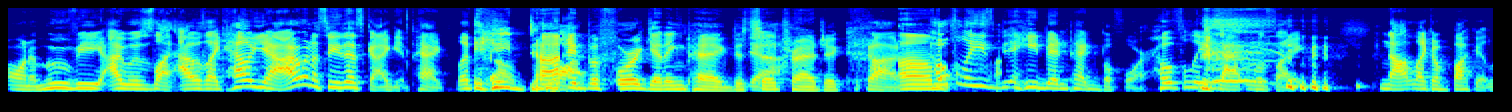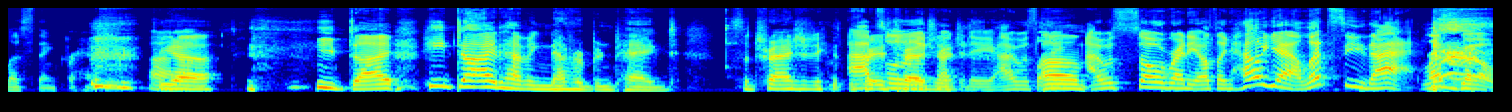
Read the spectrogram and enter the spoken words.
on a movie i was like i was like hell yeah i want to see this guy get pegged let's go. He died before getting pegged. It's so tragic. god um, hopefully he's he'd been pegged before hopefully that was like not like a bucket list thing for him Um, yeah. he died. He died having never been pegged. The tragedy. the greatest Absolutely tragedy. I was like, Um, I was so ready. I was like, hell yeah, let's see that. Let's go.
